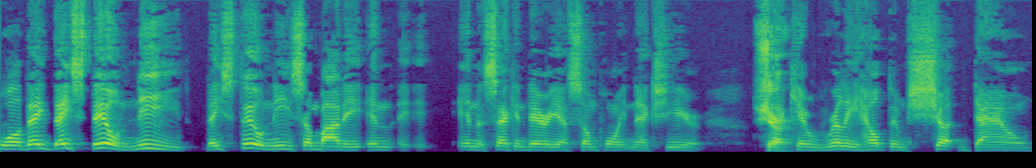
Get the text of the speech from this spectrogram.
Well, they they still need they still need somebody in in the secondary at some point next year sure. that can really help them shut down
